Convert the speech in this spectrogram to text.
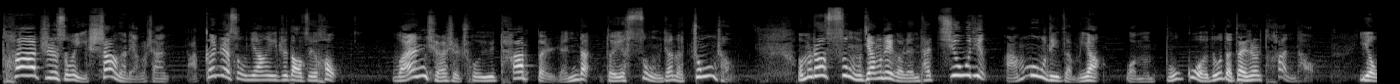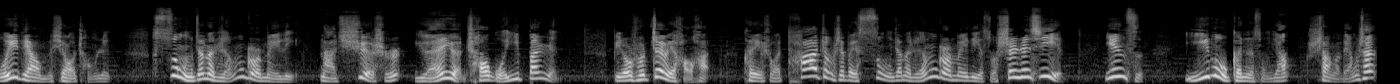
他之所以上了梁山啊，跟着宋江一直到最后，完全是出于他本人的对于宋江的忠诚。我们说宋江这个人，他究竟啊目的怎么样？我们不过多的在这儿探讨。有一点我们需要承认，宋江的人格魅力，那确实远远超过一般人。比如说这位好汉。可以说，他正是被宋江的人格魅力所深深吸引，因此一路跟着宋江上了梁山。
